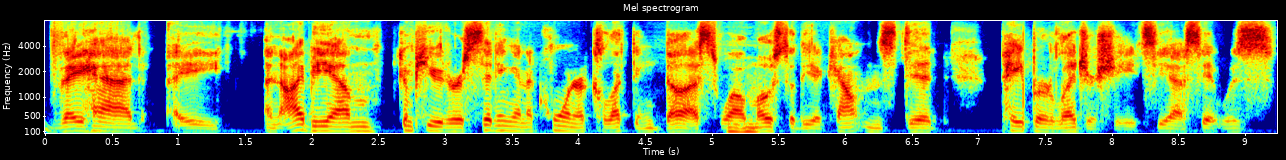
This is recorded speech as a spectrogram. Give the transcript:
they had a an IBM computer sitting in a corner collecting dust while mm-hmm. most of the accountants did paper ledger sheets. Yes, it was,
